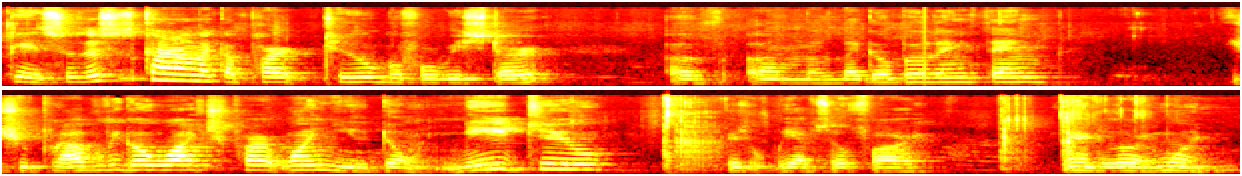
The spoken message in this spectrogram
Okay, so this is kind of like a part two before we start of um, a Lego building thing. You should probably go watch part one. You don't need to. Here's what we have so far. Mandalorian 1,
